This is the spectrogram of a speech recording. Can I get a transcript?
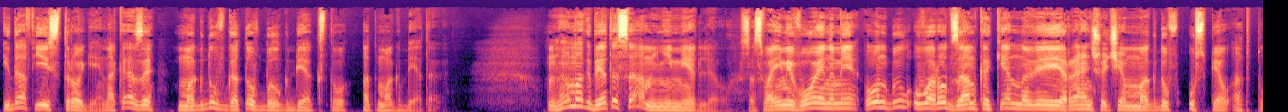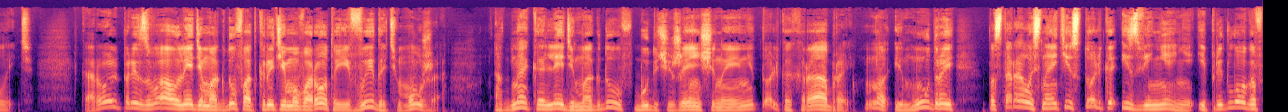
и дав ей строгие наказы, Макдув готов был к бегству от Макбета. Но Макбет и сам не медлил. Со своими воинами он был у ворот замка Кенновей раньше, чем Макдув успел отплыть. Король призвал леди Макдув открыть ему ворота и выдать мужа. Однако леди Макдув, будучи женщиной не только храброй, но и мудрой, постаралась найти столько извинений и предлогов,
